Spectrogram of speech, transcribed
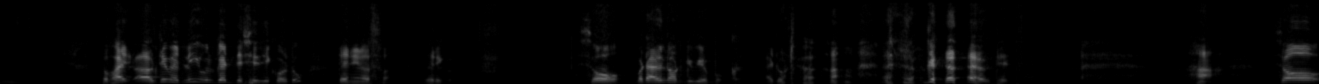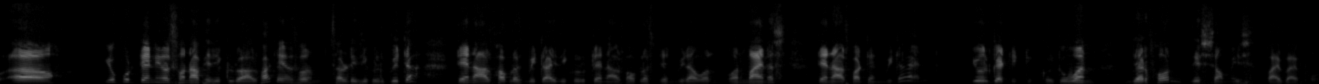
Hmm. so by ultimately you will get this is equal to tan inverse 1 very good so but i will not give you a book i don't have this huh. so uh, you put tan inverse 1 half is equal to alpha, tan inverse 1 third is equal to beta, tan alpha plus beta is equal to tan alpha plus tan beta 1, 1 minus tan alpha tan beta and you will get it equal to 1. Therefore, this sum is pi by 4.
